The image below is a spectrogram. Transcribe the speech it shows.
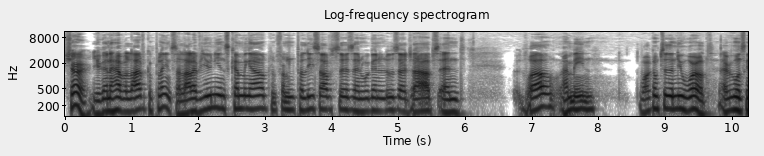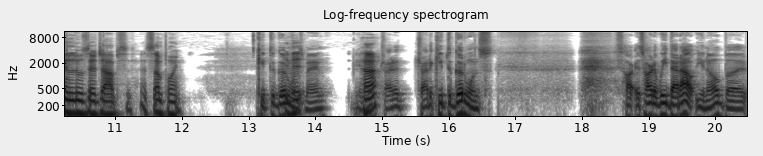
sure, you're gonna have a lot of complaints, a lot of unions coming out from police officers, and we're gonna lose our jobs. And well, I mean, welcome to the new world. Everyone's gonna lose their jobs at some point. Keep the good ones, man. You know, huh? Try to try to keep the good ones. It's hard. It's hard to weed that out, you know, but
